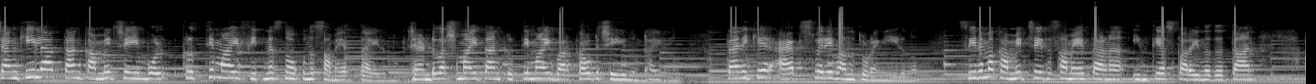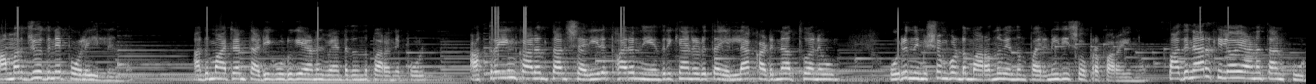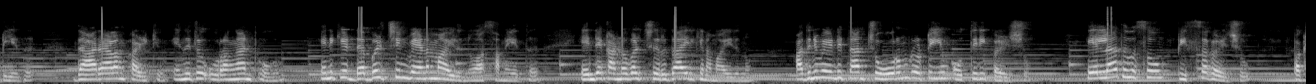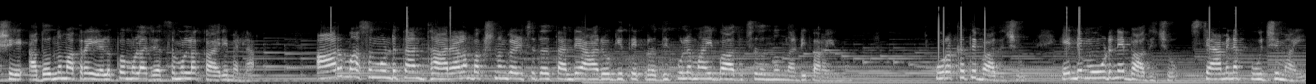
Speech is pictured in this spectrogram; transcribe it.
ചങ്കീല താൻ കമ്മിറ്റ് ചെയ്യുമ്പോൾ കൃത്യമായി ഫിറ്റ്നസ് നോക്കുന്ന സമയത്തായിരുന്നു. രണ്ടു വർഷമായി താൻ കൃത്യമായി വർക്കൗട്ട് ചെയ്യുന്നുണ്ടായിരുന്നു. തനിക്ക് ആപ്സ് വരെ വന്നു തുടങ്ങിയിരുന്നു. സിനിമ കമ്മിറ്റ് ചെയ്ത സമയത്താണ് ഇന്ത്യാസ് പറയുന്നത് താൻ അമർജോതിനെ പോലെ ഇല്ലെന്ന്. അത് മാറ്റാൻ തടി കൂടുകയാണ് വേണ്ടതെന്ന് പറഞ്ഞപ്പോൾ അത്രയും കാലം താൻ ശരീരഭാരം നിയന്ത്രിക്കാനെടുത്ത എല്ലാ കഠിനാധ്വാനവും ഒരു നിമിഷം കൊണ്ട് മറന്നുവെന്നും പരിണീതി ചോപ്ര പറയുന്നു. പതിനാറ് കിലോയാണ് താൻ കൂടിയത് ധാരാളം കഴിക്കും. എന്നിട്ട് ഉറങ്ങാൻ പോകും. എനിക്ക് ഡബിൾ ചിൻ വേണമായിരുന്നു ആ സമയത്ത്. എന്റെ കണ്ണുകൾ ചെറുതായിരിക്കണമായിരുന്നു. അതിനുവേണ്ടി താൻ ചോറും റൊട്ടിയും ഒത്തിരി കഴിച്ചു. എല്ലാ ദിവസവും പിസ്സ കഴിച്ചു. പക്ഷേ അതൊന്നും അത്ര എളുപ്പമുള്ള രസമുള്ള കാര്യമല്ല. ആറു മാസം കൊണ്ട് താൻ ധാരാളം ഭക്ഷണം കഴിച്ചത് തന്റെ ആരോഗ്യത്തെ പ്രതികൂലമായി ബാധിച്ചതെന്നും നടി പറയുന്നു. ഉറക്കത്തെ ബാധിച്ചു എന്റെ മൂഡിനെ ബാധിച്ചു സ്റ്റാമിന പൂജ്യമായി.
